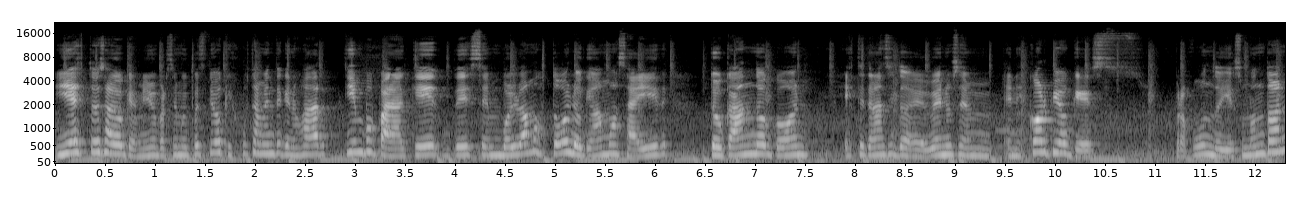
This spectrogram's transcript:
Y esto es algo que a mí me parece muy positivo, que justamente que nos va a dar tiempo para que desenvolvamos todo lo que vamos a ir tocando con este tránsito de Venus en Escorpio, que es profundo y es un montón.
